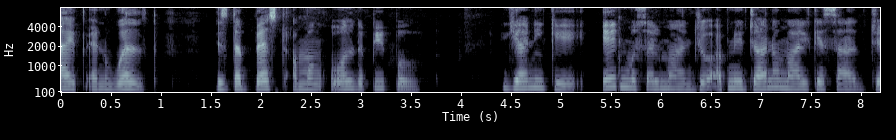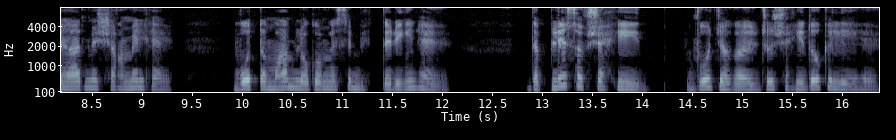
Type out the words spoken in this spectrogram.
life and wealth is the best among all the people. यानी कि एक मुसलमान जो अपने जान माल के साथ जिहाद में शामिल है वो तमाम लोगों में से बेहतरीन है द प्लेस ऑफ शहीद वो जगह जो शहीदों के लिए है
